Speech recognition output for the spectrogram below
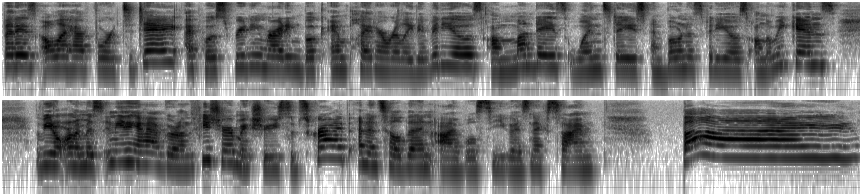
That is all I have for today. I post reading, writing, book, and planner related videos on Mondays, Wednesdays, and bonus videos on the weekends. If you don't want to miss anything I have going on in the future, make sure you subscribe. And until then, I will see you guys next time. Bye!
